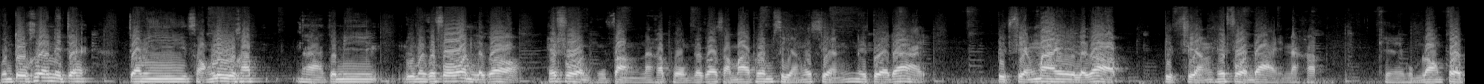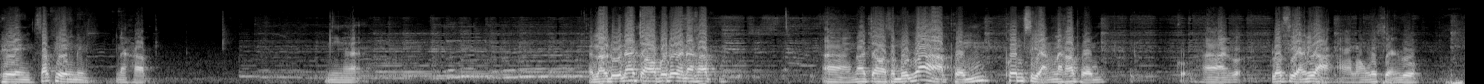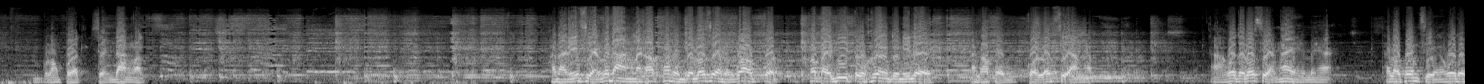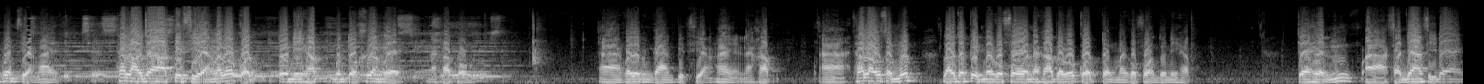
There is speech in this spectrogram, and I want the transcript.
บนตัวเครื่องเนี่ยจะจะมี 2 รูครับนะจะมีรูไมโครโฟน แล้วก็เฮดโฟนหูฟังนะครับผมแล้วก็สามารถเพิ่มเสียงและเสียงในตัวได้ ปิดเสียงไมค์แล้วก็ปิดเสียงเฮดโฟนได้นะครับโอเคผมลองเปิดเพลงสักเพลงหนึ่งนะครับนี่ฮะเราดูหน้าจอไปด้วยนะครับอ่าหน้าจอสมมุติว่าผมเพิ่มเสียงนะครับผมอ่าลดเสียงดีกว่าอ่าลองลดเสียงดู ลองเปิดเสียงดังก่อนขณะนี้เสียงก็ดังนะครับ ถ้าผมจะลดเสียงผมก็กดเข้าไปที่ตัวเครื่องตัวนี้เลยนะครับ ผมกดลดเสียงครับอ่าก็จะลดเสียงให้เห็นไหมฮะถ้าเราเพิ่มเสียงก็จะเพิ่มเสียงให้ ถ้าเราจะปิดเสียงแล้วก็กดตัวนี้ครับ บนตัวเครื่องเลยนะครับผมอ่าก็จะเป็นการปิดเสียงให้นะครับอ่าถ้าเราสมมุติเราจะปิดไมโครโฟนนะครับเราก็กดตรงไมโครโฟนตัวนี้ครับ จะเห็นอ่าสัญญาณสีแดง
